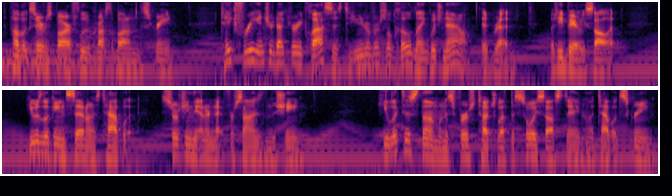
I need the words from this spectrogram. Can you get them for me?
The public service bar flew across the bottom of the screen. Take free introductory classes to Universal Code Language now, it read, but he barely saw it. He was looking instead on his tablet, searching the internet for signs of the machine. He licked his thumb when his first touch left a soy sauce stain on the tablet's screen,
